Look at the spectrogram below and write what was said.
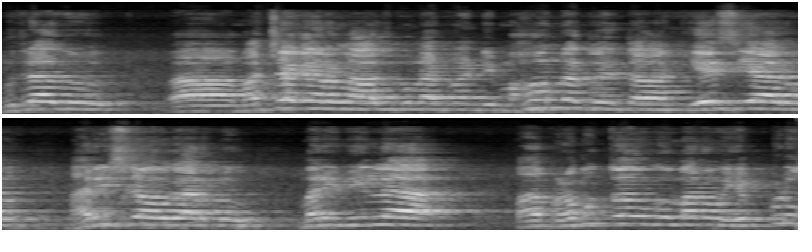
ముదిరాజు మత్స్యకారులను ఆదుకున్నటువంటి మహోన్నత నేత కేసీఆర్ హరీష్ రావు గారు మరి వీళ్ళ ప్రభుత్వంకు మనం ఎప్పుడు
